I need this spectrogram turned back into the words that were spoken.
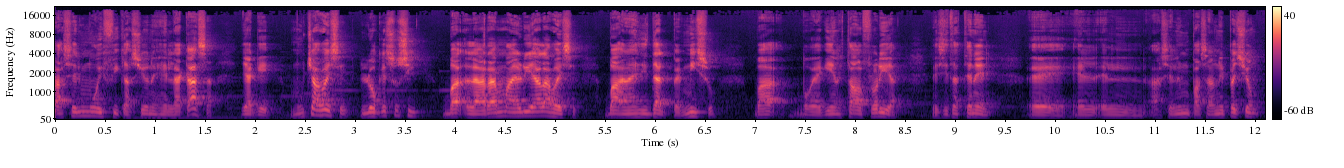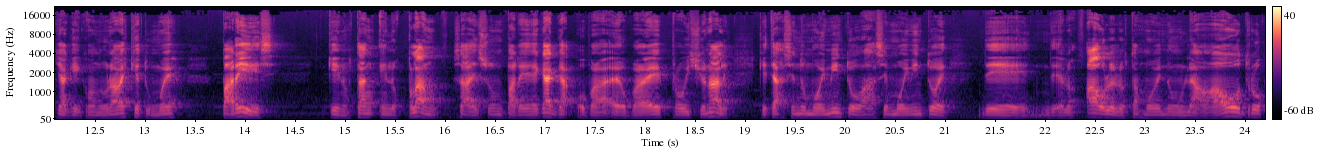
hacer modificaciones en la casa, ya que muchas veces, lo que eso sí, la gran mayoría de las veces, vas a necesitar permiso, va, porque aquí en el estado de Florida necesitas tener eh, el, hacer un, pasar una inspección, ya que cuando una vez que tú mueves paredes que no están en los planos, ¿sabes? son paredes de carga o, paredes provisionales, que estás haciendo un movimiento, vas a hacer movimiento de, de, los aules, lo estás moviendo de un lado a otro,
